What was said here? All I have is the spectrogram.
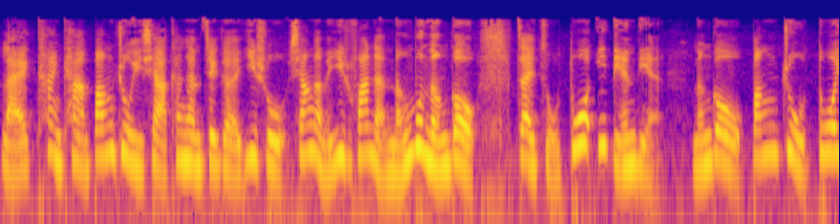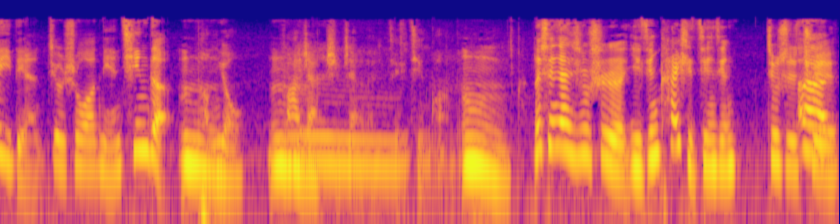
来看看，帮助一下，看看这个艺术香港的艺术发展能不能够再走多一点点，能够帮助多一点，就是说年轻的朋友发展是这样的这个情况。嗯，那现在就是已经开始进行。就是去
